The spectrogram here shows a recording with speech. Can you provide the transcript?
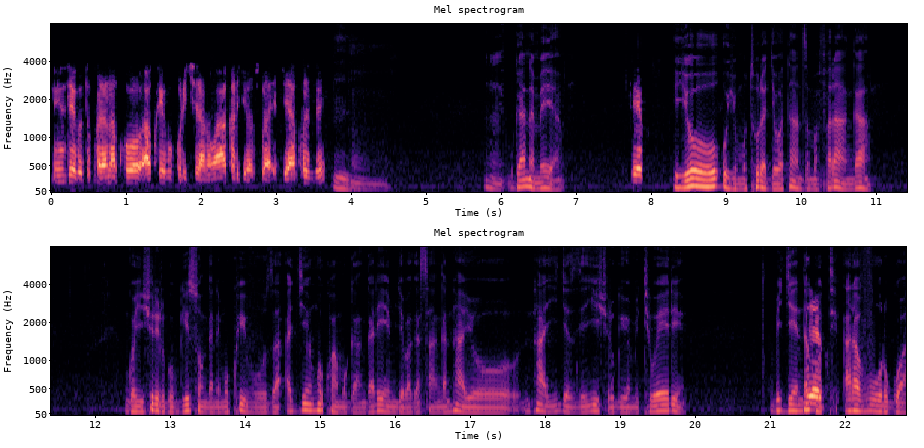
n'inzego dukorana ko akwiye gukurikiranwa akaryozwa ibyo yakoze. Mm, Mm, bwana meya Yego. iyo uyu muturage watanze amafaranga ngo yishyurirwe ubwisungane mu kwivuza agiye nko kwa muganga arembye bagasanga ntayo ntayigeze yishyurwa iyo mitiweli bigenda gute. Aravurwa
